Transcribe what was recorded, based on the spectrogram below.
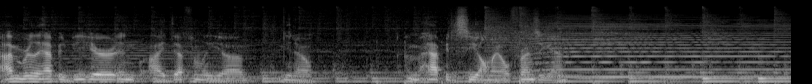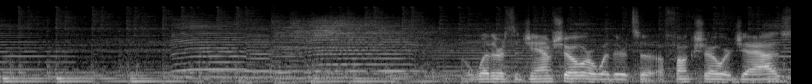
I'm really happy to be here, and I definitely, uh, you know, I'm happy to see all my old friends again. Whether it's a jam show or whether it's a, a funk show or jazz,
